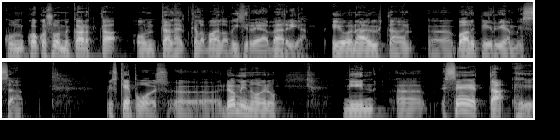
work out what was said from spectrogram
kun koko Suomen kartta on tällä hetkellä vailla vihreää väriä, ei ole enää yhtään vaalipiiriä, missä, missä Kepu olisi dominoinut, niin se, että he,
